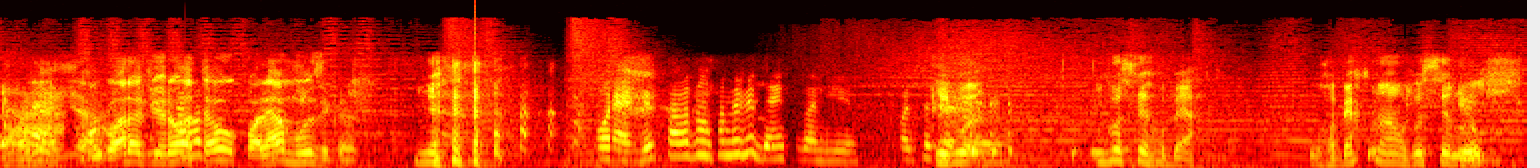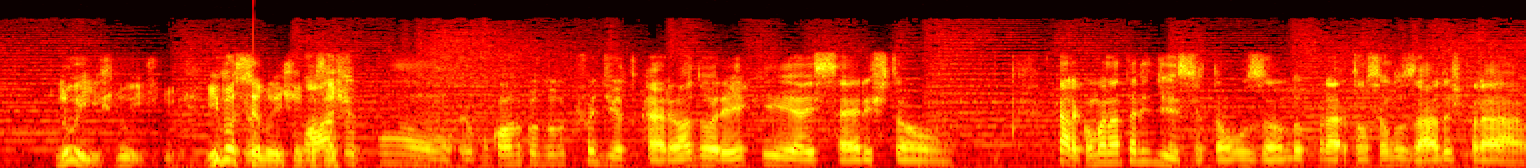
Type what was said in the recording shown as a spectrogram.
Olha aí. Agora virou até o. Qual é a música? o Ed estava dançando evidências ali. Pode ser e, vo... e você, Roberto? O Roberto não, você, Luiz. Luiz, Luiz, Luiz. E você, eu Luiz? Você achou? Com, eu concordo com tudo que foi dito, cara. Eu adorei que as séries estão. Cara, como a Nathalie disse, estão usando para, estão sendo usadas para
